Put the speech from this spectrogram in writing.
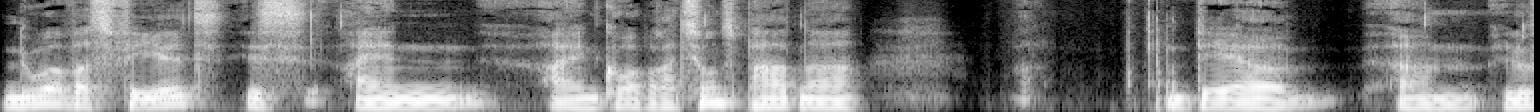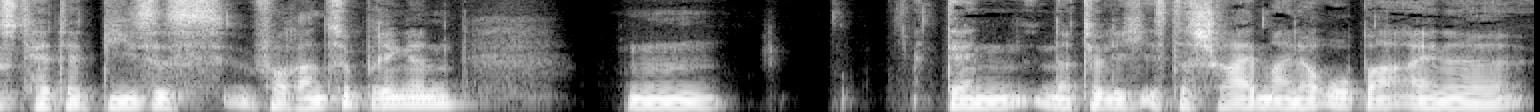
Nur was fehlt, ist ein, ein Kooperationspartner, der ähm, Lust hätte, dieses voranzubringen. Mhm. Denn natürlich ist das Schreiben einer Oper eine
